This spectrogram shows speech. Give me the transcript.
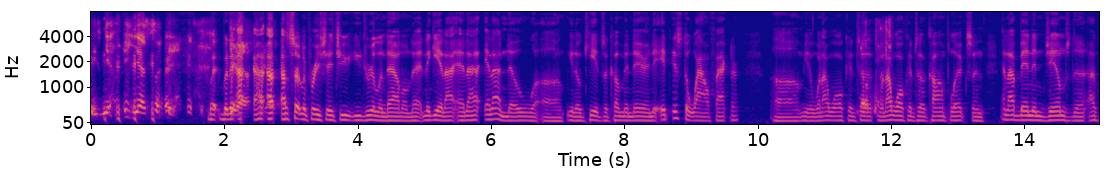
Yeah, yes, sir. But but Yeah, I, I, yeah. I, I certainly appreciate you you drilling down on that. And again, I and I and I know uh, you know kids are coming there, and it, it's the wow factor. Um, you know, when I walk into when I walk into a complex, and and I've been in gyms. The I've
